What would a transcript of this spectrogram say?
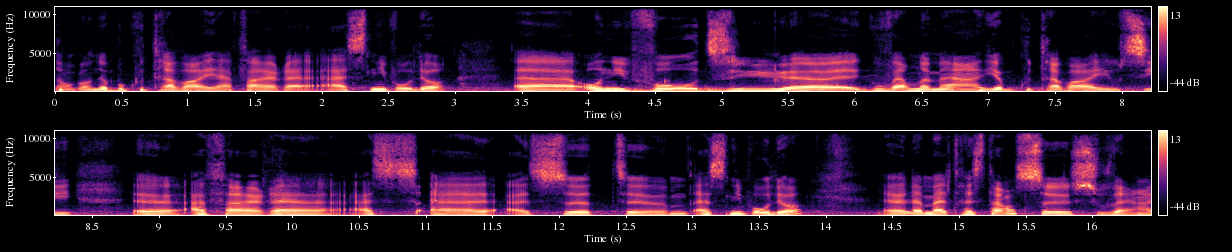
Donc, on a beaucoup de travail à faire à, ce niveau-là. Au niveau du gouvernement, il y a beaucoup de travail aussi euh, à faire euh, à, à, à, cette, euh, à ce niveau-là. la maltraitance, souvent,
